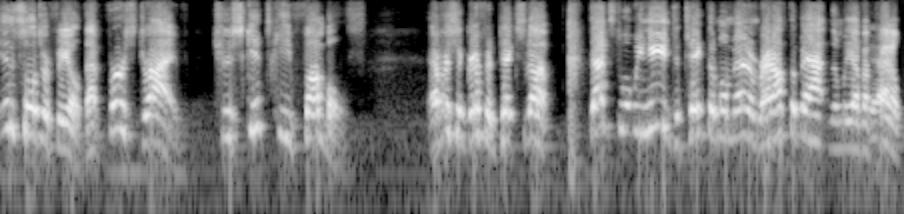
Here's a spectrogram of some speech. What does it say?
in Soldier Field, that first drive, Trubisky fumbles. Everson Griffen picks it up. That's what we need to take the momentum right off the bat, and then we have a Yeah. penalty.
